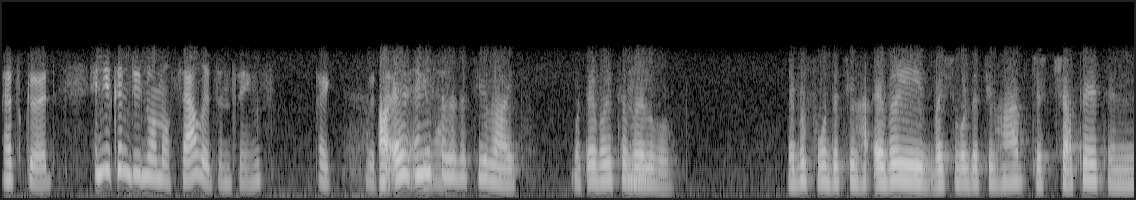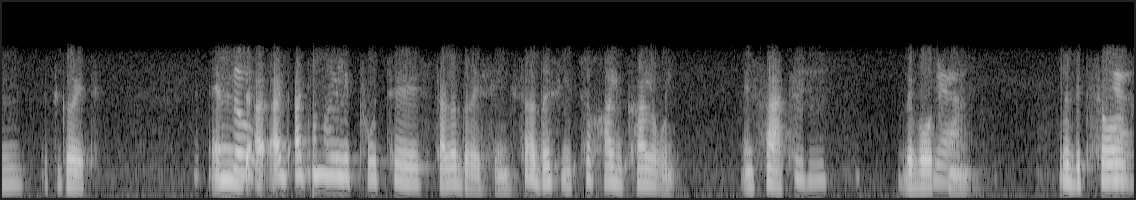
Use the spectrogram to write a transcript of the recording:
that's good and you can do normal salads and things like with Uh, any any salad that you like, whatever is Mhm. available. Every food that you ha- every vegetable that you have, just chop it and it's great. And So- I, I don't really put uh, salad dressing. Salad dressing is so high in calorie in fat. Mhm. The both Yeah. one. A little bit salt, Yeah.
